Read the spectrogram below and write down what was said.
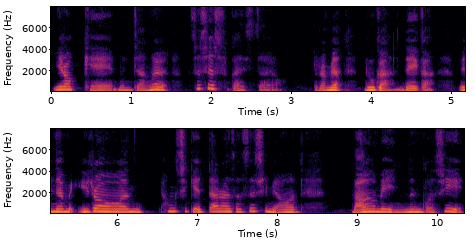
이렇게 문장을 쓰실 수가 있어요. 그러면 누가, 내가. 왜냐하면 이런 형식에 따라서 쓰시면 마음에 있는 것이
